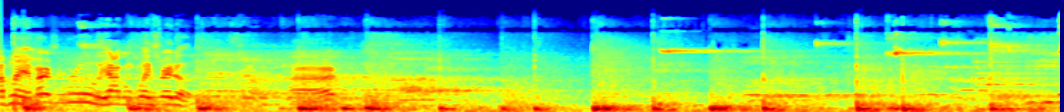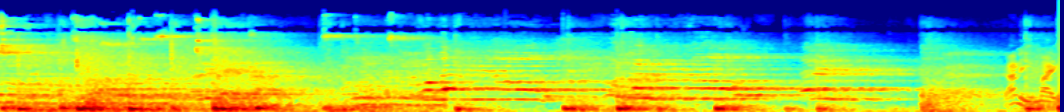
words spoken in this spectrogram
Y'all playing mercy rule or y'all gonna play straight up? Alright. I need Mike.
